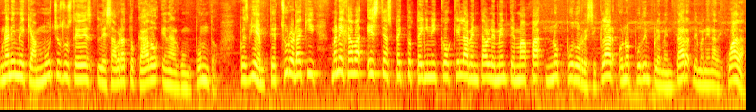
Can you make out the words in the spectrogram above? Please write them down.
un anime que a muchos de ustedes les habrá tocado en algún punto. Pues bien, Tetsuro Araki manejaba este aspecto técnico que lamentablemente Mapa no pudo reciclar o no pudo implementar de manera adecuada.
